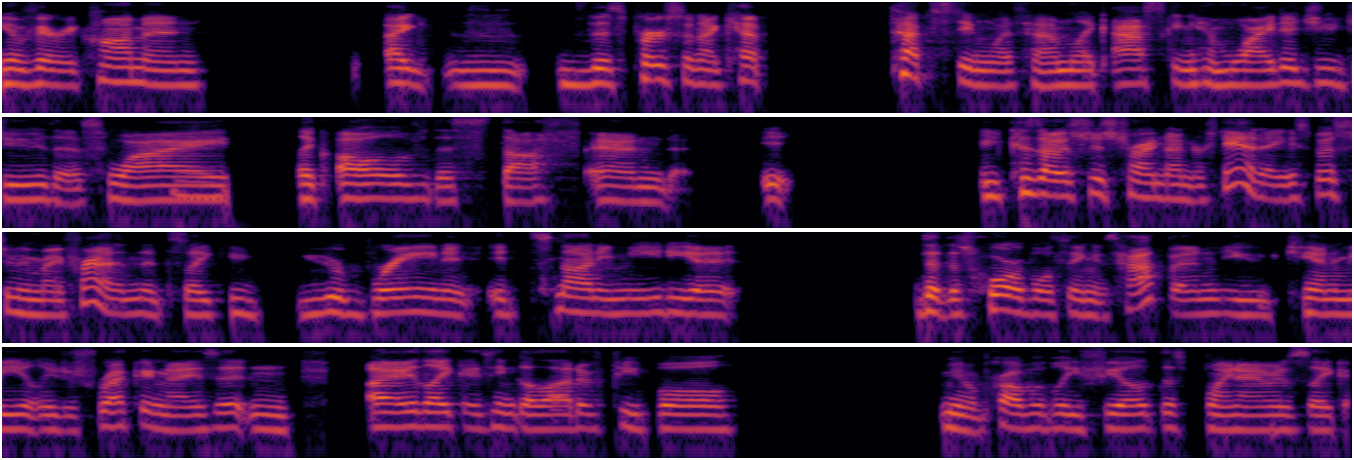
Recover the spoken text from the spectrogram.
you know, very common. I th- this person I kept texting with him, like asking him, "Why did you do this? Why?" Mm. Like all of this stuff, and because I was just trying to understand it. You're supposed to be my friend. It's like you, your brain, it, it's not immediate that this horrible thing has happened. You can't immediately just recognize it. And I like, I think a lot of people, you know, probably feel at this point. I was like,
